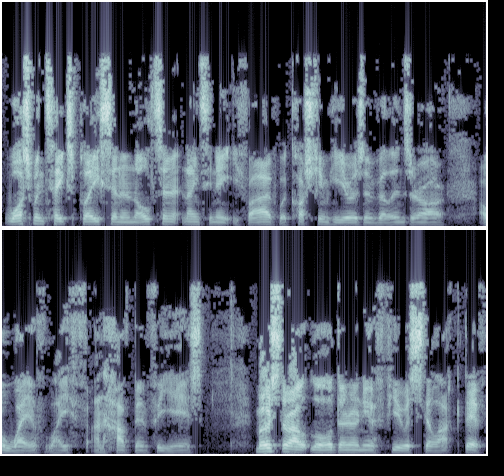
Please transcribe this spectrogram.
Watchmen takes place in an alternate 1985 where costume heroes and villains are a way of life and have been for years. Most are outlawed and only a few are still active.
